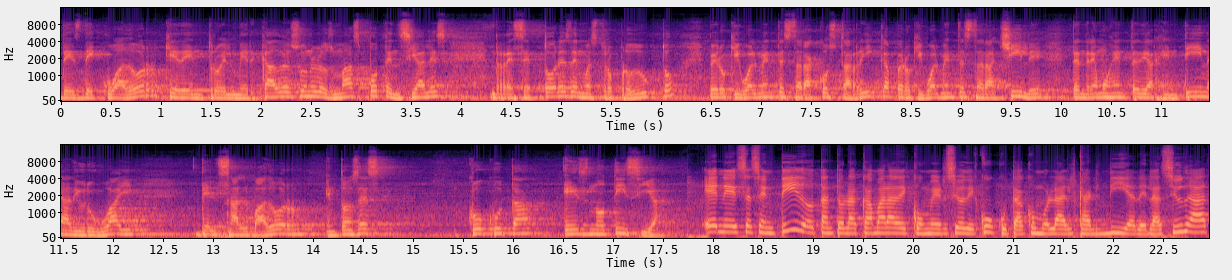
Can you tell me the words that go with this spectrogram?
desde Ecuador, que dentro del mercado es uno de los más potenciales receptores de nuestro producto, pero que igualmente estará Costa Rica, pero que igualmente estará Chile, tendremos gente de Argentina, de Uruguay, del Salvador. Entonces, Cúcuta es noticia en ese sentido, tanto la Cámara de Comercio de Cúcuta como la Alcaldía de la ciudad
